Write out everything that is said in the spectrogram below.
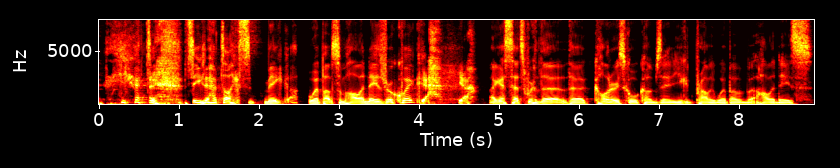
you to, so you'd have to like make, whip up some hollandaise real quick. Yeah. Yeah. I guess that's where the, the culinary school comes in. You could probably whip up hollandaise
